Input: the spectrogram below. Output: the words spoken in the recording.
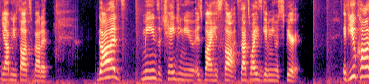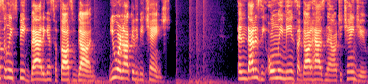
You have new thoughts about it. God's means of changing you is by his thoughts. That's why he's giving you a spirit. If you constantly speak bad against the thoughts of God, you are not going to be changed. And that is the only means that God has now to change you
